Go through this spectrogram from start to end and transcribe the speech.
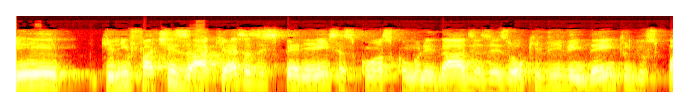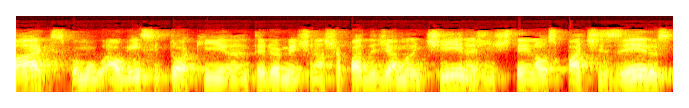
E queria enfatizar que essas experiências com as comunidades, às vezes, ou que vivem dentro dos parques, como alguém citou aqui anteriormente na Chapada Diamantina, a gente tem lá os patizeiros,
